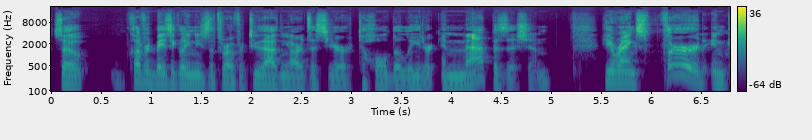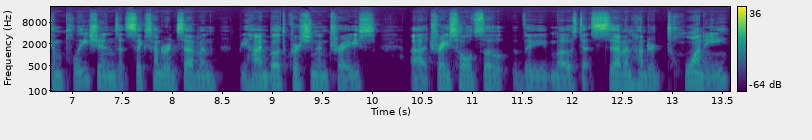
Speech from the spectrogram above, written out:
So Clifford basically needs to throw for 2,000 yards this year to hold the leader in that position. He ranks third in completions at 607 behind both Christian and Trace. Uh, Trace holds the, the most at 720.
